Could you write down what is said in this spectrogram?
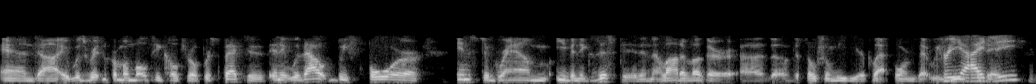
and uh, it was written from a multicultural perspective, and it was out before Instagram even existed, and a lot of other uh, the, the social media platforms that we pre IG,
